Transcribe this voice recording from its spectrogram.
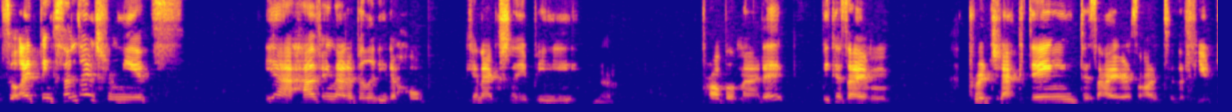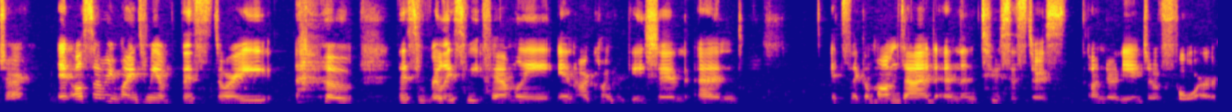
so I think sometimes for me, it's, yeah, having that ability to hope can actually be yeah. problematic because I'm projecting desires onto the future. It also reminds me of this story of this really sweet family in our congregation, and it's like a mom, dad, and then two sisters under the age of four.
